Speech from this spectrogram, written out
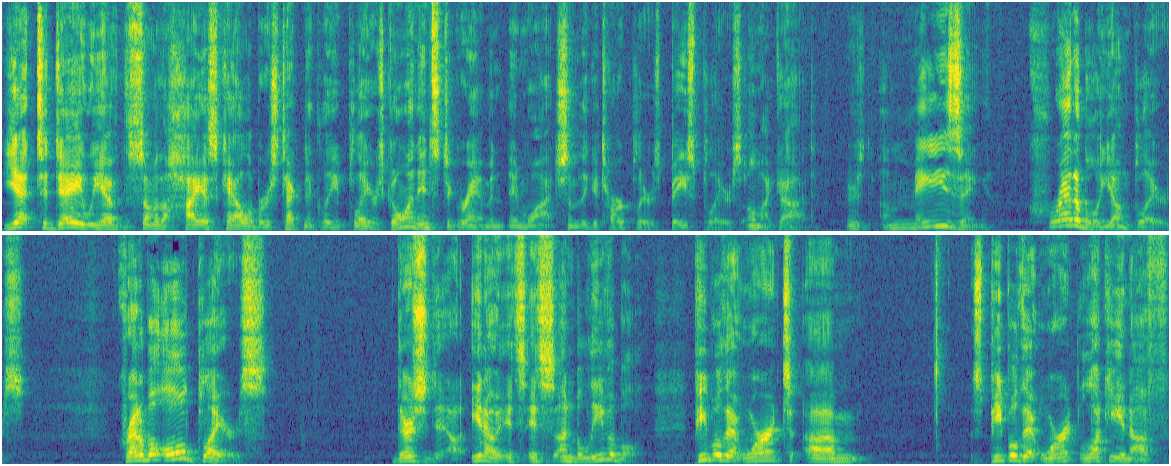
Yet today we have some of the highest calibers, technically, players. Go on Instagram and, and watch some of the guitar players, bass players. Oh my God. There's amazing, credible young players, credible old players. There's, you know, it's it's unbelievable. People that weren't um, people that weren't lucky enough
